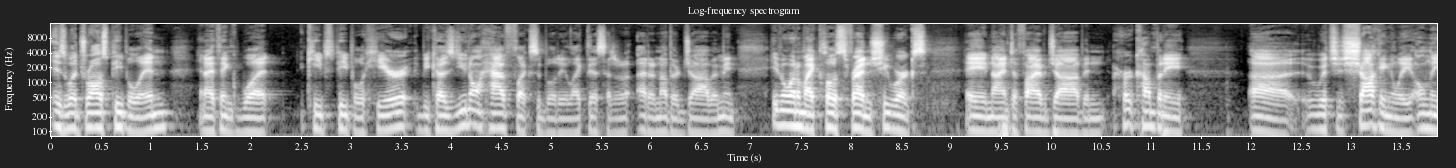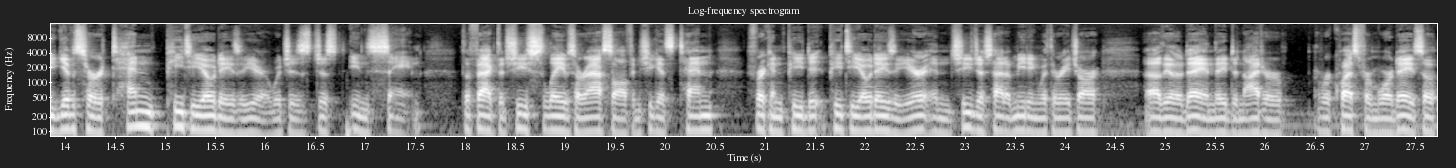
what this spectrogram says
is what draws people in and i think what keeps people here because you don't have flexibility like this at, a, at another job. I mean even one of my close friends she works a nine to five job and her company uh, which is shockingly only gives her 10 PTO days a year, which is just insane. The fact that she slaves her ass off and she gets 10 freaking PTO days a year, and she just had a meeting with her HR uh, the other day and they denied her request for more days. So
